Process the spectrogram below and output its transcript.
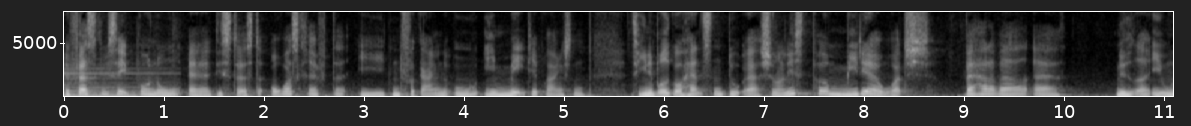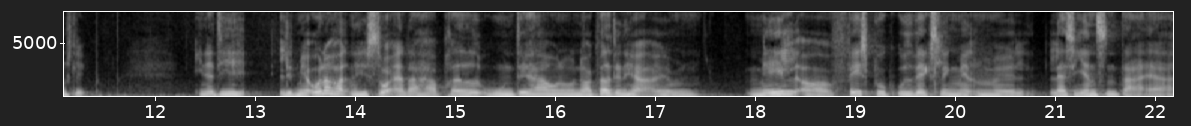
Men først skal vi se på nogle af de største overskrifter i den forgangne uge i mediebranchen. Tine Bredgaard Hansen, du er journalist på Media Watch. Hvad har der været af nyheder i ugens løb? En af de lidt mere underholdende historier, der har præget ugen, det har jo nok været den her øh, mail- og Facebook-udveksling mellem øh, Lasse Jensen, der er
